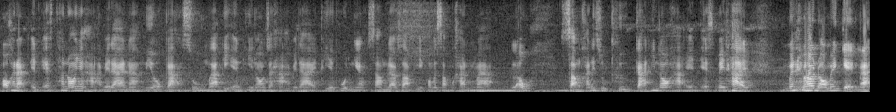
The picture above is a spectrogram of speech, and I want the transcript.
เพราะขนาด ns ถ้าน้องยังหาไม่ได้นะ มีโอกาสสูงมากที่ ne น้องจะหาไม่ได้ พี่จะพูดอย่างเงี้ยซ้ำแล้วซ้ำอีกเพราะมันสำคัญมาก แล้วสำคัญที่สุดคือการที่น้องหา ns ไม่ได้ ไม่ได้ว่าน้องไม่เก่งนะ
